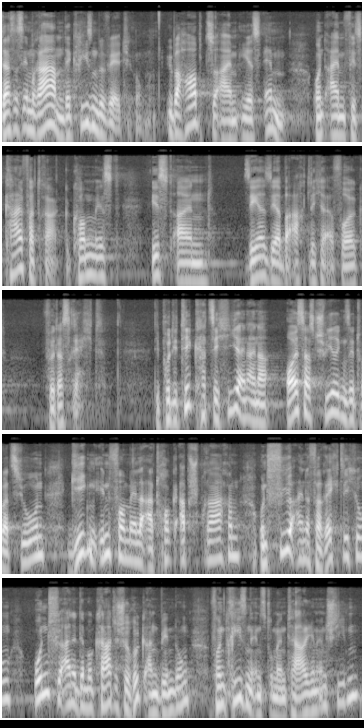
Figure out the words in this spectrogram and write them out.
Dass es im Rahmen der Krisenbewältigung überhaupt zu einem ESM und einem Fiskalvertrag gekommen ist, ist ein sehr, sehr beachtlicher Erfolg für das Recht. Die Politik hat sich hier in einer äußerst schwierigen Situation gegen informelle Ad-hoc-Absprachen und für eine Verrechtlichung und für eine demokratische Rückanbindung von Kriseninstrumentarien entschieden.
